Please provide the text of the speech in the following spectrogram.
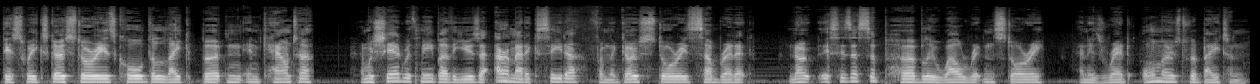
This week's ghost story is called The Lake Burton Encounter and was shared with me by the user Aromatic Cedar from the Ghost Stories subreddit. Note, this is a superbly well written story and is read almost verbatim.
